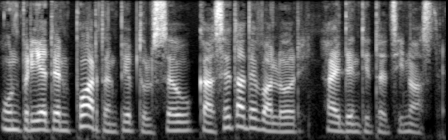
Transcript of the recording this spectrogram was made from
Un prieten poartă în pieptul său caseta de valori a identității noastre.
